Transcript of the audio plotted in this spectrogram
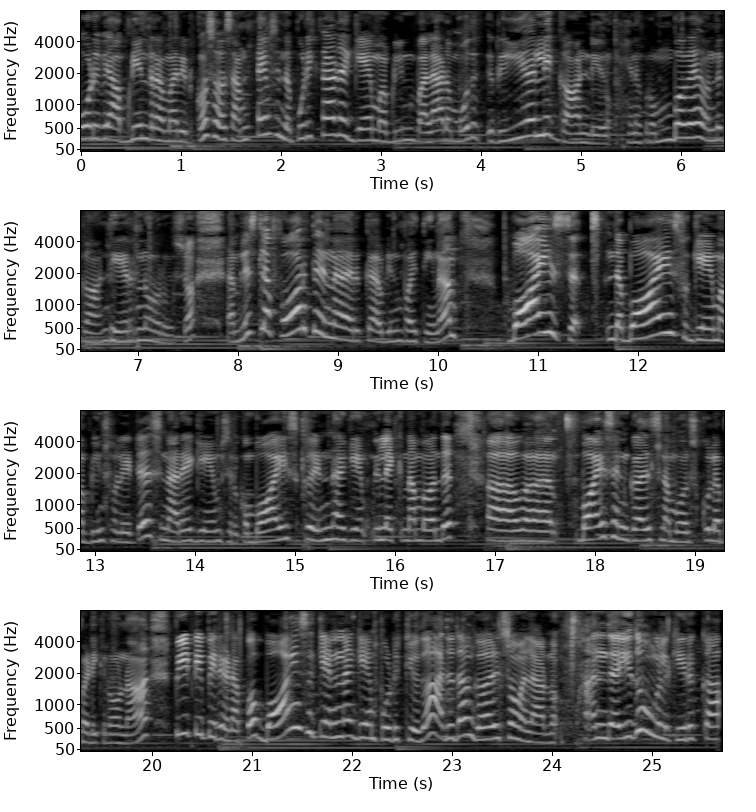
போடுவியா அப்படின்ற மாதிரி இருக்கும். ஸோ சம்டைம்ஸ் இந்த பிடிக்காத கேம் அப்படின்னு விளையாடும் போது ரியலி காண்டேறும். எனக்கு ரொம்பவே வந்து காண்டேறுன்னு ஒரு விஷயம். நம்ம லிஸ்ட்டில் ஃபோர்த்து என்ன இருக்குது அப்படின்னு பார்த்தீங்கன்னா பாய்ஸ் இந்த பாய்ஸ் கேம் அப்படின்னு சொல்லிட்டு நிறைய கேம்ஸ் இருக்கும். பாய்ஸ்க்கு என்ன கேம் லைக் நம்ம வந்து பாய்ஸ் அண்ட் கேர்ள்ஸ் நம்ம ஒரு ஸ்கூலில் படிக்கிறோன்னா பிடி பீரியட் அப்போ பாய்ஸுக்கு என்ன கேம் பிடிக்குதோ அதுதான் கேர்ள்ஸும் விளையாடணும். அந்த இது உங்களுக்கு இருக்கா?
